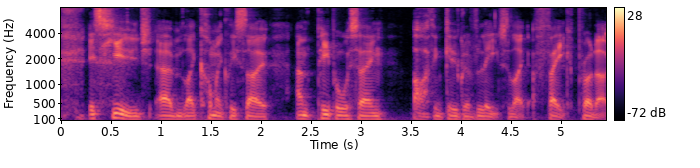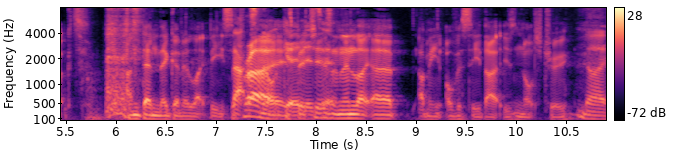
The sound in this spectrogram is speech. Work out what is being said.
it's huge, um, like comically so. And people were saying, "Oh, I think Google have leaked like a fake product," and then they're gonna like be surprised, good, bitches. it? And then like, uh, I mean, obviously that is not true. No.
